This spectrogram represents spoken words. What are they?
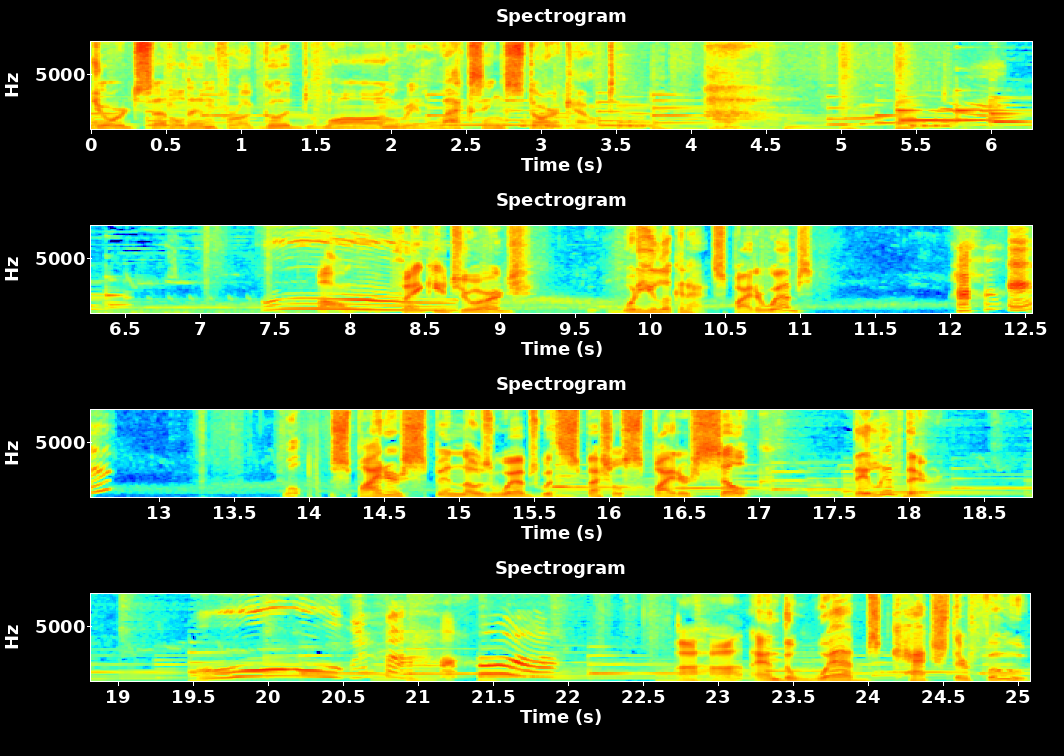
George settled in for a good, long, relaxing star count. Oh, thank you, George. What are you looking at? Spider webs? well, spiders spin those webs with special spider silk. They live there. Uh huh. And the webs catch their food.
